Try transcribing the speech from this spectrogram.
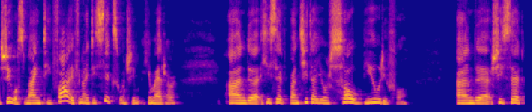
she was 95 96 when she he met her and uh, he said Panchita you're so beautiful and uh, she said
